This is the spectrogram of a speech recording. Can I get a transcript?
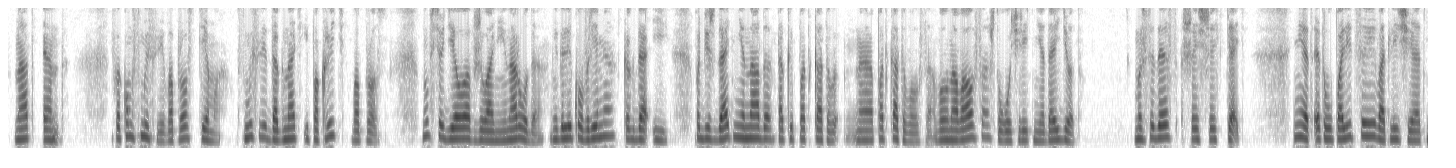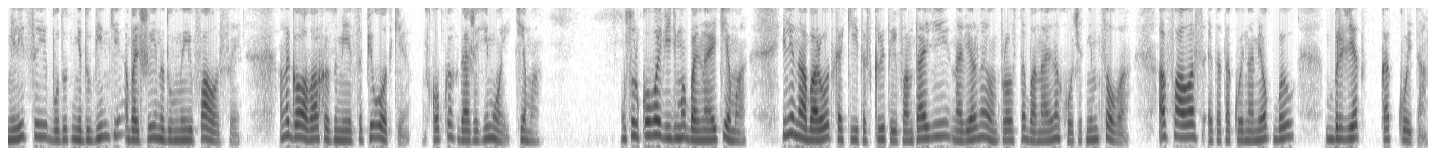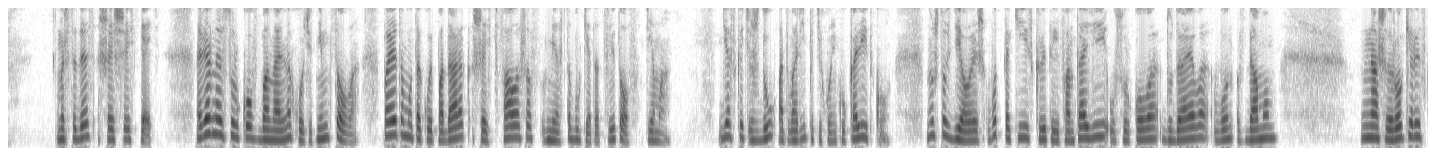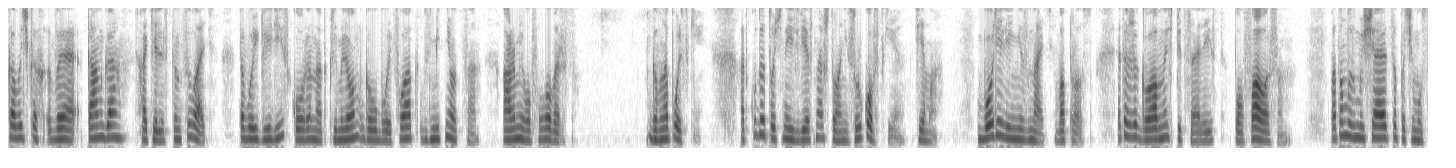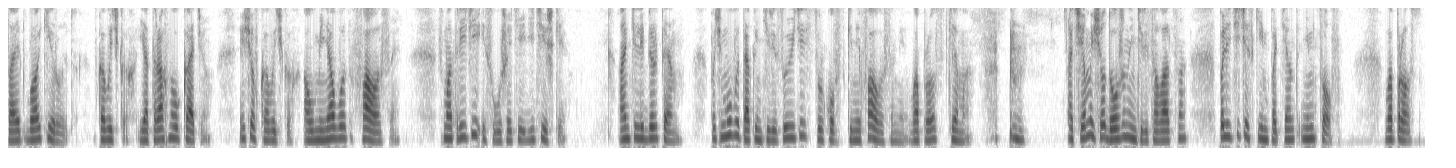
Not end. В каком смысле? Вопрос тема. В смысле догнать и покрыть? Вопрос. Ну, все дело в желании народа. Недалеко время, когда и побеждать не надо, так и подкатыв... Э, подкатывался, волновался, что очередь не дойдет. Мерседес 665. Нет, это у полиции, в отличие от милиции, будут не дубинки, а большие надувные фалосы. А на головах, разумеется, пилотки. В скобках даже зимой. Тема. У Суркова, видимо, больная тема. Или наоборот, какие-то скрытые фантазии. Наверное, он просто банально хочет Немцова. А фалос – это такой намек был. Бред какой-то. Мерседес 665. Наверное, Сурков банально хочет Немцова, поэтому такой подарок – шесть фалосов вместо букета цветов. Тема. Дескать, жду, отвори потихоньку калитку. Ну что сделаешь, вот такие скрытые фантазии у Суркова, Дудаева, вон с дамом. Наши рокеры, в кавычках, в танго хотели станцевать. Того и гляди, скоро над Кремлем голубой флаг взметнется. Army of Lovers. Говнопольский. Откуда точно известно, что они сурковские? Тема. Боря ли не знать? Вопрос. Это же главный специалист по фалосам. Потом возмущается, почему сайт блокируют. В кавычках. Я трахнул Катю. Еще в кавычках. А у меня вот фалосы. Смотрите и слушайте, детишки. Антилибертен. Почему вы так интересуетесь сурковскими фалосами? Вопрос, тема. А чем еще должен интересоваться политический импотент Немцов? Вопрос.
